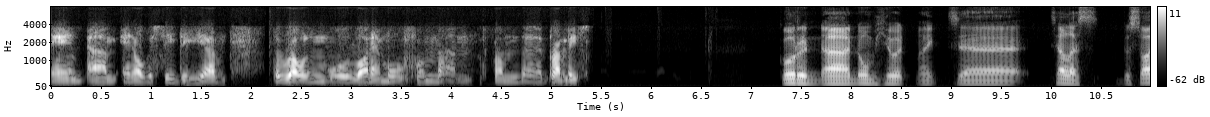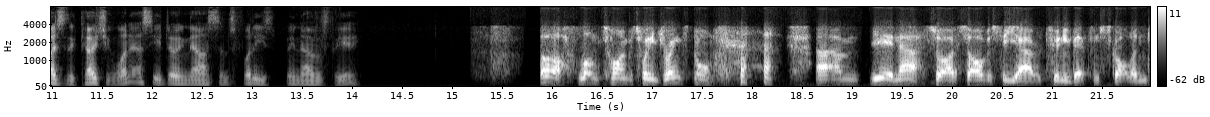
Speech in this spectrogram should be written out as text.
and um, and obviously the um, the rolling maul, line out maul from um, from the Brumbies. Gordon, uh, Norm Hewitt, mate, uh, tell us besides the coaching, what else are you doing now since footy's been over for you? Oh, long time between drinks, Norm. um, yeah, nah. So, so obviously, uh, returning back from Scotland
